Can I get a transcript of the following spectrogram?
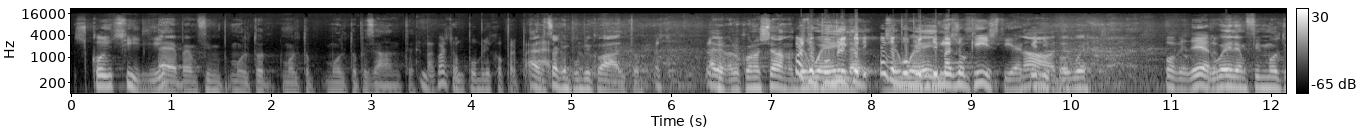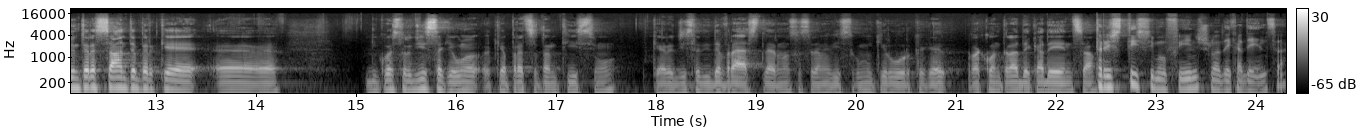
Sconsigli? Eh, beh, è un film molto, molto, molto pesante. Ma questo è un pubblico Eh, preparato. so che è un pubblico alto. Eh, lo conosceranno. Questo è The un pubblico Whale- di- questo è un The pubblico di Whale- masochisti, eh, no, quindi The può- Whale- Può The vederlo. Whale è un film molto interessante perché eh, di questo regista che, è uno, che apprezzo tantissimo, che è il regista di The Wrestler, non so se l'hai mai visto, con Mickey Rourke, che racconta la decadenza. Tristissimo film sulla decadenza,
